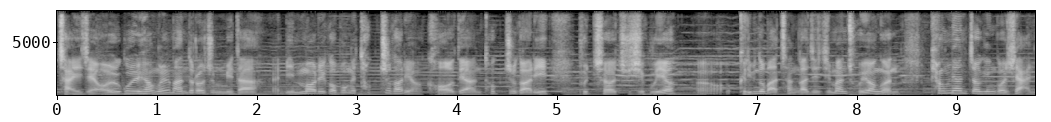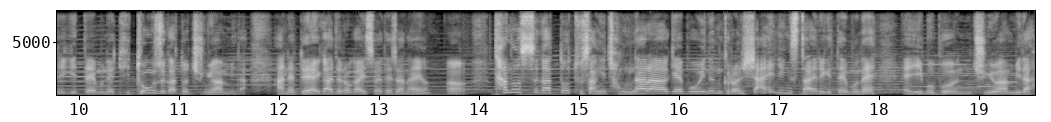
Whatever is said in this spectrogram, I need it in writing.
자 이제 얼굴형을 만들어 줍니다. 민머리 거봉에 턱주가리요, 거대한 턱주가리 붙여 주시고요. 어, 그림도 마찬가지지만 조형은 평면적인 것이 아니기 때문에 뒤통수가 또 중요합니다. 안에 뇌가 들어가 있어야 되잖아요. 어, 타노스가 또 두상이 적나라하게 보이는 그런 샤이닝 스타일이기 때문에 이 부분 중요합니다.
